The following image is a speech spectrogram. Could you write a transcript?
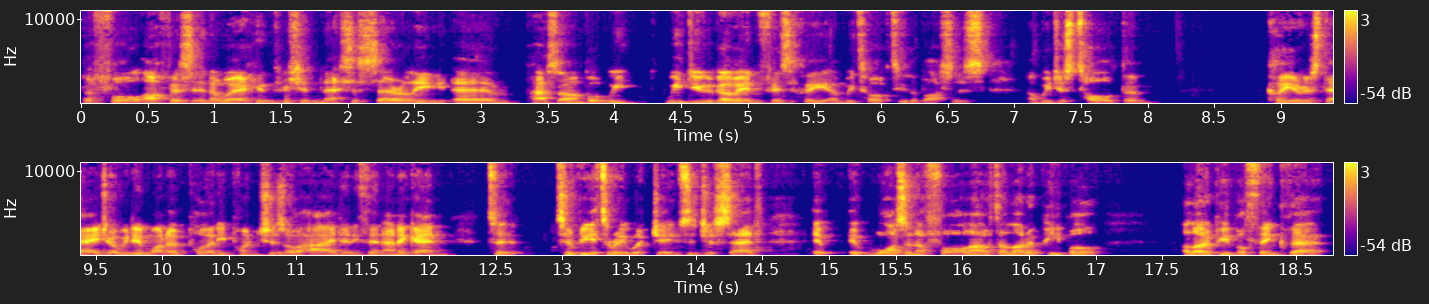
the full office inner workings we should necessarily um, pass on, but we we do go in physically and we talk to the bosses and we just told them clear as day, Joe. We didn't want to pull any punches or hide anything. And again, to to reiterate what James had just said, it, it wasn't a fallout. A lot of people, a lot of people think that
